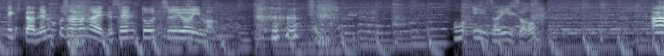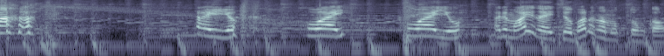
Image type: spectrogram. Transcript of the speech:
ってきた。眠くならないで戦闘中よ、今。お、いいぞ、いいぞ。ああ体力。怖い。怖いよ。あ、でも、あゆな一応バナナ持っとんか。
